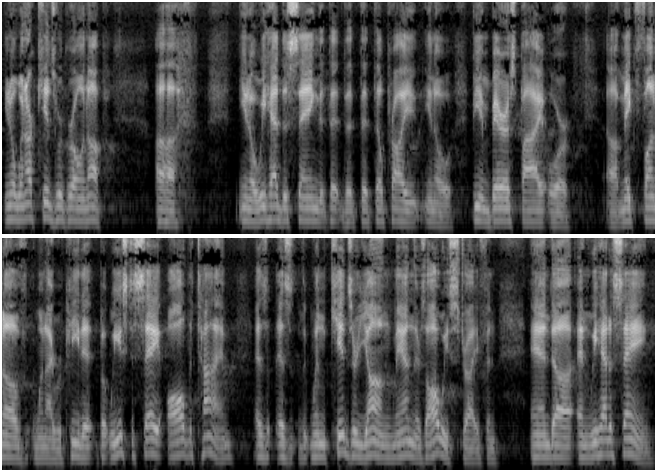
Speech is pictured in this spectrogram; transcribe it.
You know, when our kids were growing up, uh, you know, we had this saying that, that, that, they'll probably, you know, be embarrassed by or uh, make fun of when I repeat it. But we used to say all the time, as, as when kids are young, man, there's always strife. And, and, uh, and we had a saying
